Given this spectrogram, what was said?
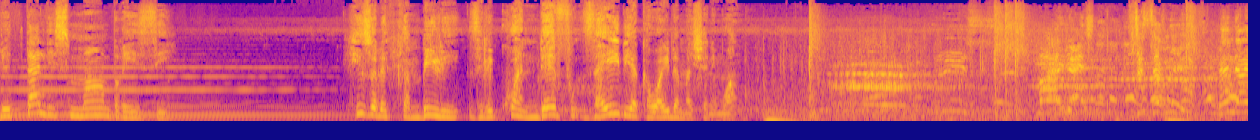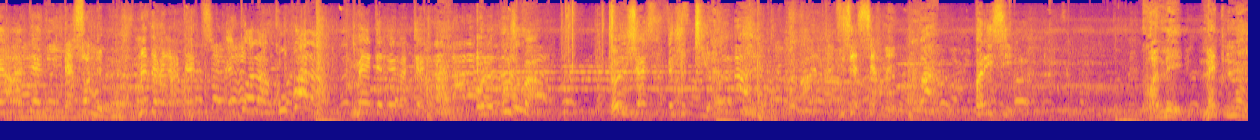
Le talisman brisé. Hizo dakika mbili zilikuwa ndefu zaidi ya kawaida maishani mwangu. C'est fermé. Main derrière la tête. Personne ne bouge. Main derrière la tête. Et toi là, coupe pas là. Main derrière la tête. On ne bouge pas. Un geste et je tire. Vous êtes cerné. Par ici. Kwame, maintenant.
